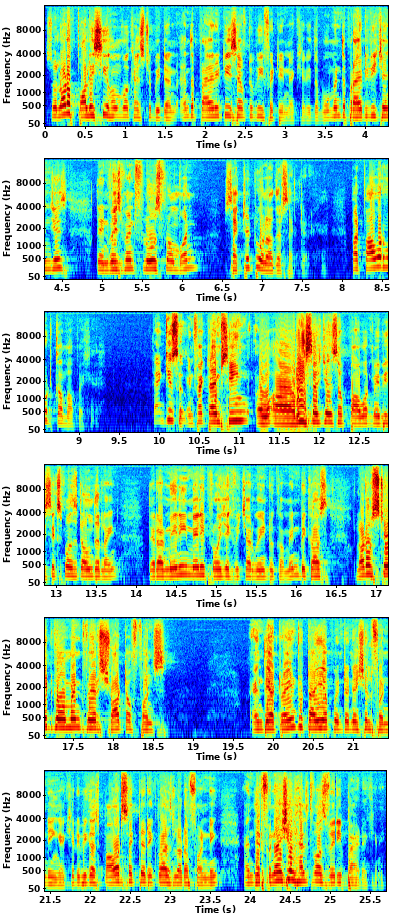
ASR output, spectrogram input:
So a lot of policy homework has to be done and the priorities have to be fit in actually. The moment the priority changes, the investment flows from one sector to another sector. But power would come up. Thank you, sir. In fact, I'm seeing a, a resurgence of power maybe six months down the line. There are many, many projects which are going to come in because a lot of state government were short of funds. And they are trying to tie up international funding actually because power sector requires a lot of funding and their financial health was very bad actually.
